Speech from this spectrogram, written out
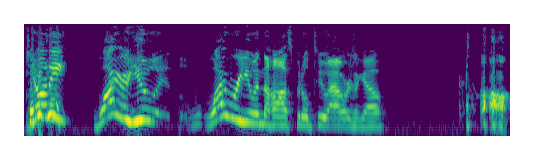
Johnny, why are you? Why were you in the hospital two hours ago? Oh,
